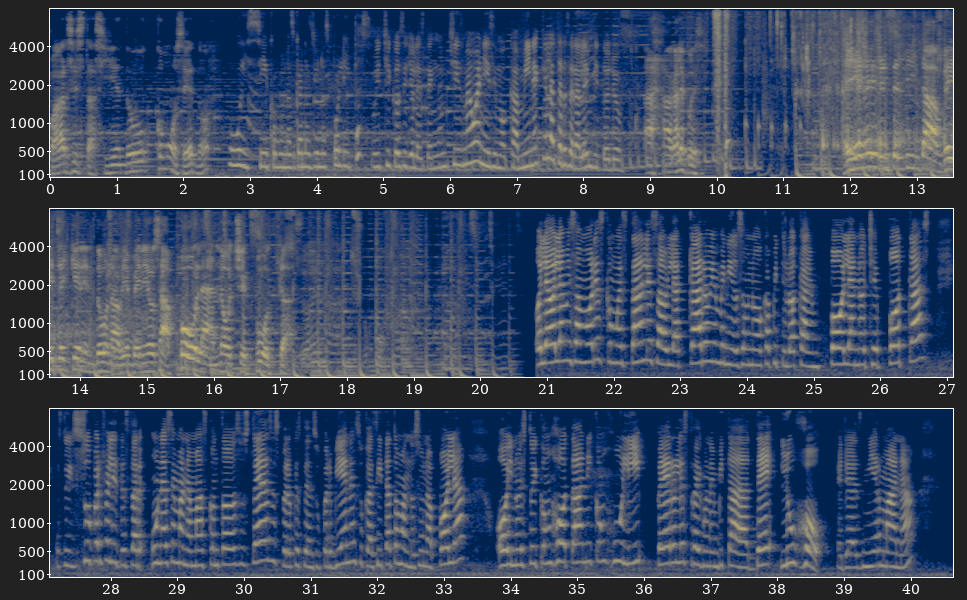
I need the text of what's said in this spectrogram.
Parce, está haciendo como sed, ¿no? Uy, sí, como unas ganas de unas politas. Uy, chicos, si yo les tengo un chisme buenísimo, camine que la tercera la invito yo. Ah, hágale pues. Hey, hey, hey, gente linda, bella y querendona, bienvenidos a Pola Noche Podcast. Hola, hola mis amores, ¿cómo están? Les habla Caro, bienvenidos a un nuevo capítulo acá en Pola Noche Podcast. Estoy súper feliz de estar una semana más con todos ustedes, espero que estén súper bien en su casita tomándose una pola. Hoy no estoy con Jota ni con Juli, pero les traigo una invitada de lujo. Ella es mi hermana.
